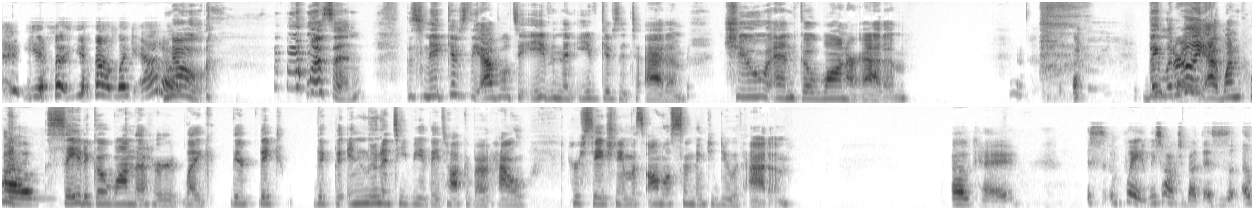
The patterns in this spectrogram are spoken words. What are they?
Yeah, yeah, like Adam. No. Listen. The snake gives the apple to Eve and then Eve gives it to Adam. Chuu and Go Won are Adam. they Okay. literally at one point Um, say to Go Won that her like they they like the, in LOONA TV they talk about how her stage name was almost something to do with Adam. okay. S- Wait, we talked about this. Is, uh,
